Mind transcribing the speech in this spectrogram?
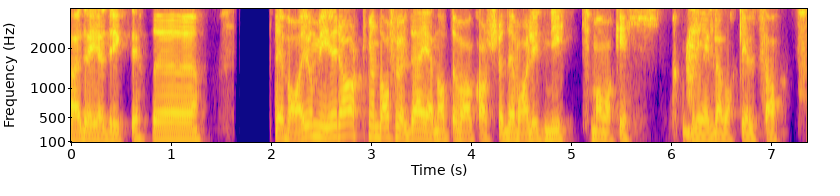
er det helt riktig. Det, det var jo mye rart, men da følte jeg igjen at det var kanskje det var litt nytt. Man var ikke, reglene var ikke helt satt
